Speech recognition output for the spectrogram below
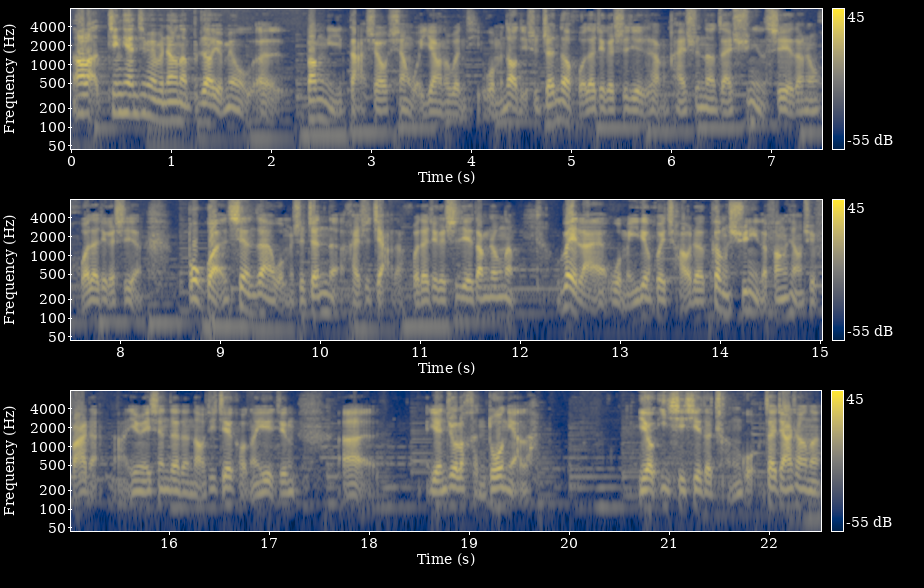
那好了，今天这篇文章呢，不知道有没有呃帮你打消像我一样的问题？我们到底是真的活在这个世界上，还是呢在虚拟的世界当中活在这个世界？不管现在我们是真的还是假的，活在这个世界当中呢，未来我们一定会朝着更虚拟的方向去发展啊！因为现在的脑机接口呢也已经呃研究了很多年了。也有一些些的成果，再加上呢，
